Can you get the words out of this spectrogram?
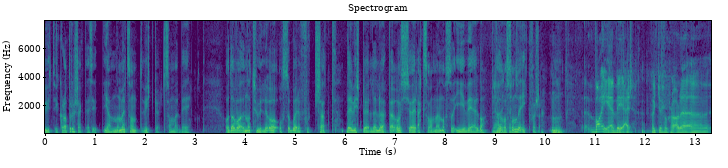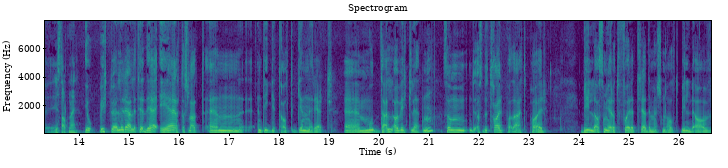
utvikla prosjektet sitt gjennom et sånt virtuelt samarbeid. Og Da var det naturlig å også bare fortsette det virtuelle løpet og kjøre eksamen også i VR. da. Så Det var sånn det gikk for seg. Mm. Hva er VR? Kan ikke du forklare det eh, i starten her? Jo, Virtuell realitet det er rett og slett en, en digitalt generert eh, modell av virkeligheten. Som, altså Du tar på deg et par briller som gjør at du får et tredimensjonalt bilde av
